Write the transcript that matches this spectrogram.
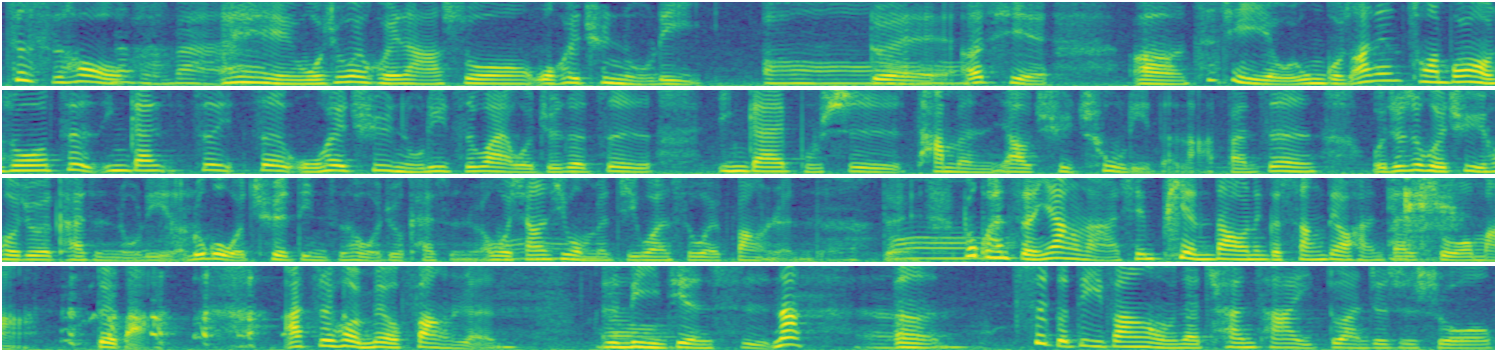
这时候那怎么办？哎，我就会回答说，我会去努力。哦，对，而且呃，之前也有问过说，啊，你从来不跟我说，这应该这这我会去努力之外，我觉得这应该不是他们要去处理的啦。反正我就是回去以后就会开始努力了。如果我确定之后，我就开始努力。我相信我们的机关是会放人的。对，不管怎样啦，先骗到那个商调函再说嘛，对吧？啊，最后有没有放人是另一件事。那嗯。呃这个地方我们再穿插一段，就是说，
